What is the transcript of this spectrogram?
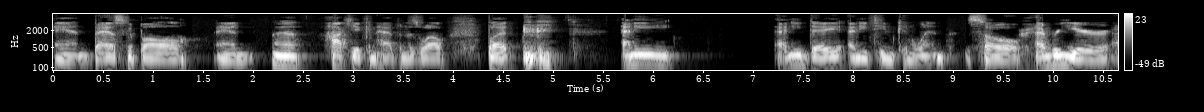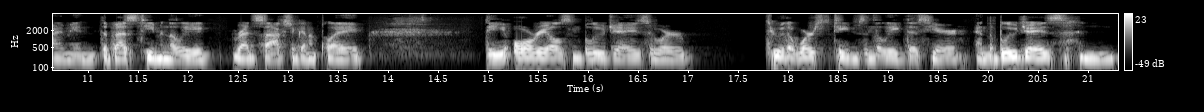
and basketball and eh, hockey it can happen as well. But any any day, any team can win. So every year, I mean, the best team in the league, Red Sox, are going to play the Orioles and Blue Jays, who are two of the worst teams in the league this year. And the Blue Jays and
